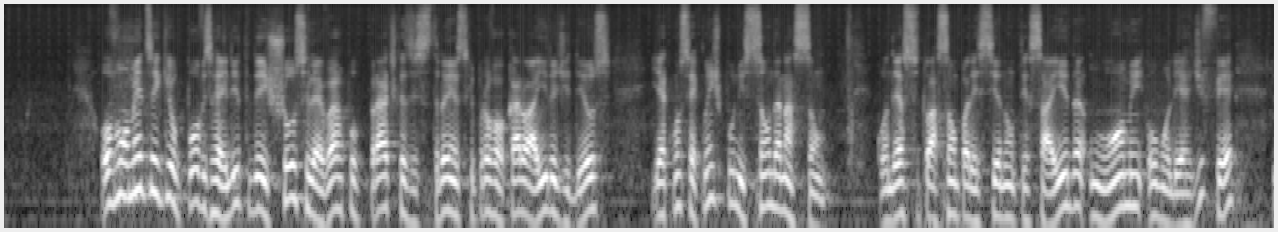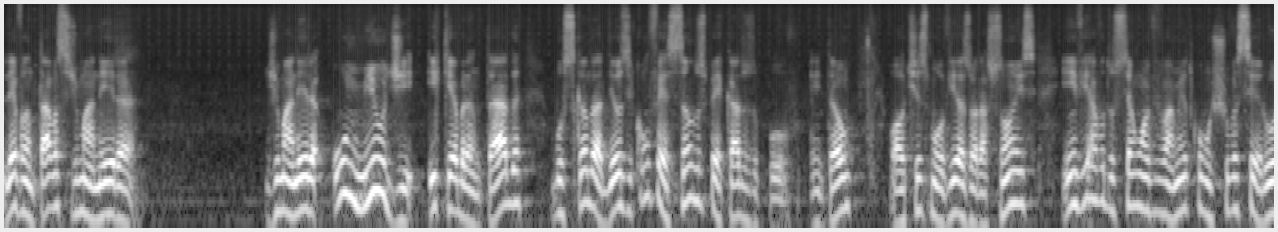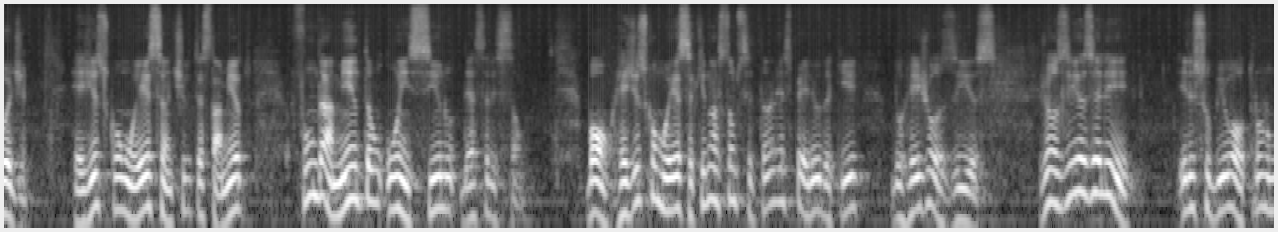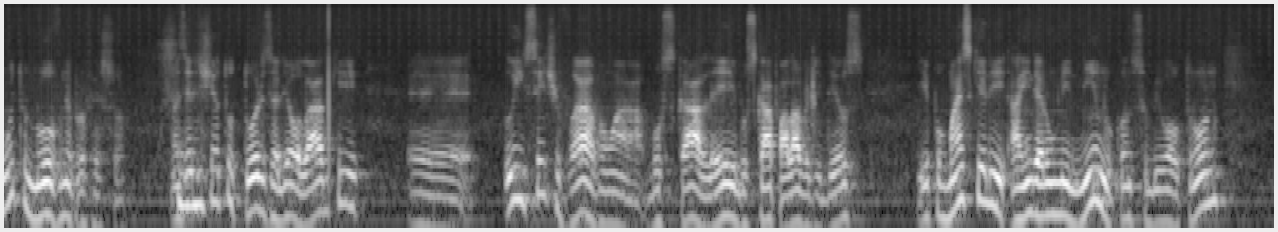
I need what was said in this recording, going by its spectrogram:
Houve momentos em que o povo israelita deixou-se levar por práticas estranhas que provocaram a ira de Deus e a consequente punição da nação. Quando essa situação parecia não ter saída, um homem ou mulher de fé levantava-se de maneira, de maneira humilde e quebrantada, buscando a Deus e confessando os pecados do povo. Então, o Altíssimo ouvia as orações e enviava do céu um avivamento como chuva serôdia. Registros como esse, Antigo Testamento, fundamentam o ensino dessa lição. Bom, registros como esse aqui, nós estamos citando esse período aqui do rei Josias. Josias, ele, ele subiu ao trono muito novo, né, professor? Mas ele tinha tutores ali ao lado que é, o incentivavam a buscar a lei, buscar a palavra de Deus. E por mais que ele ainda era um menino quando subiu ao trono,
